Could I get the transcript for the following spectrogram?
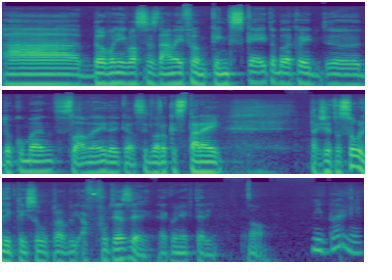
A byl o nich vlastně známý film Kingskate, to byl takový uh, dokument slavný, teďka asi dva roky starý. Takže to jsou lidi, kteří jsou opravdu a furt jezdí, jako některý. No. Výborně.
